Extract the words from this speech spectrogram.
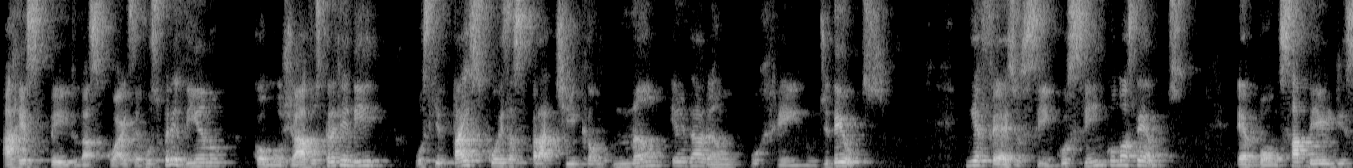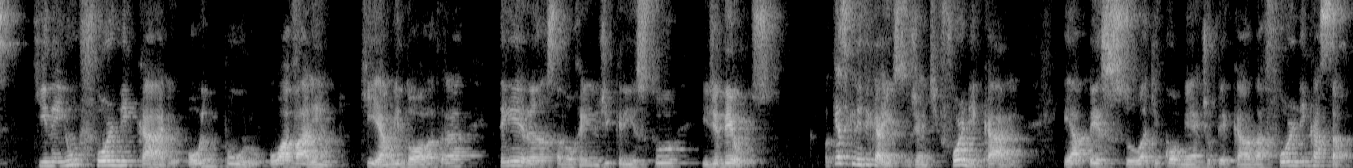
a respeito das quais eu vos previno, como já vos preveni, os que tais coisas praticam não herdarão o reino de Deus. Em Efésios 5:5 nós temos: É bom saberdes que nenhum fornicário ou impuro ou avarento, que é um idólatra, tem herança no reino de Cristo e de Deus. O que significa isso, gente? Fornicário é a pessoa que comete o pecado da fornicação.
